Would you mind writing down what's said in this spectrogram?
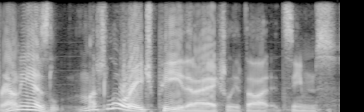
Brownie has much lower HP than I actually thought, it seems.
